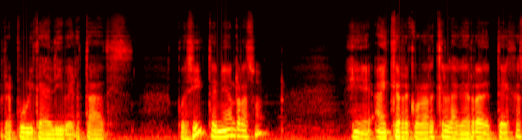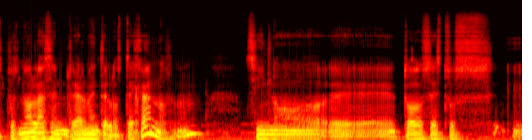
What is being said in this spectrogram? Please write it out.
República de Libertades. Pues sí, tenían razón. Eh, hay que recordar que la guerra de Texas, pues no la hacen realmente los tejanos, ¿no? sino eh, todos estos eh,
